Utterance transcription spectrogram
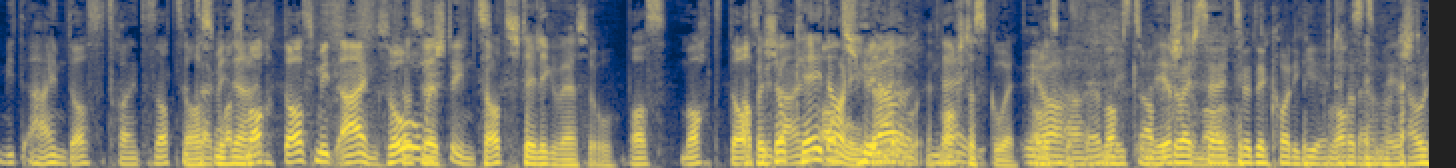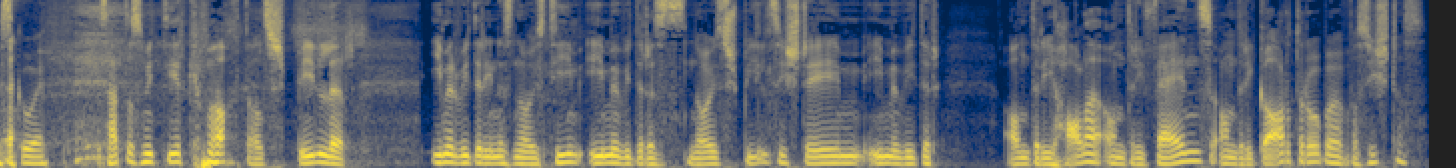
mit einem das? Jetzt kann ich den Satz nicht sagen. Was einem. macht das mit einem? So das stimmt. Die Satzstellung wäre so. Was macht das Aber mit einem? Aber ist okay, Dani. Ja, ja, machst das gut. Ja, Alles gut. Machst zum ersten du hast es jetzt wieder korrigiert. Alles gut. Was hat das mit dir gemacht als Spieler? Immer wieder in ein neues Team, immer wieder ein neues Spielsystem, immer wieder andere Hallen, andere Fans, andere Garderobe. Was ist das?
